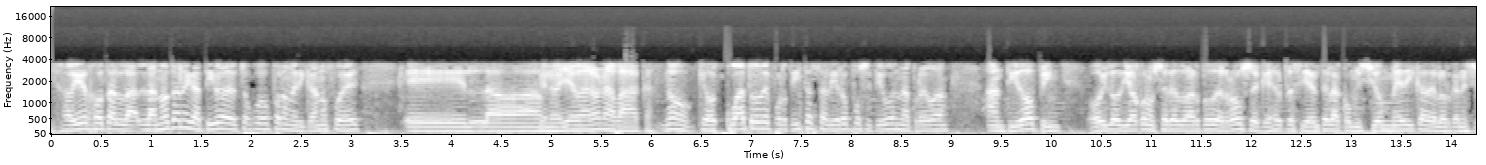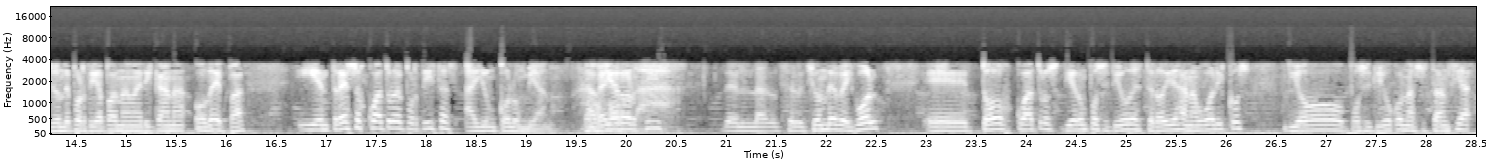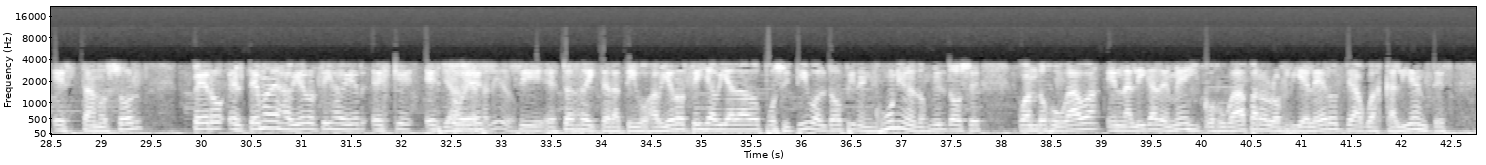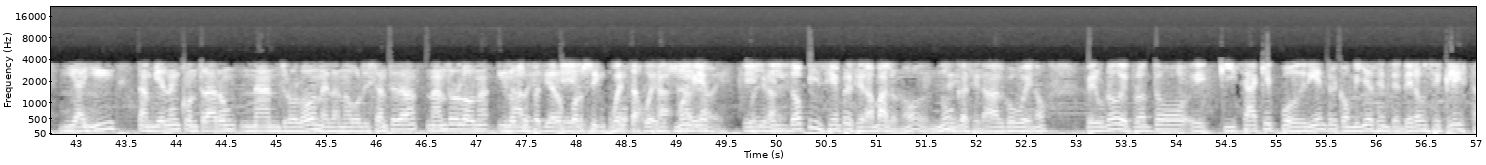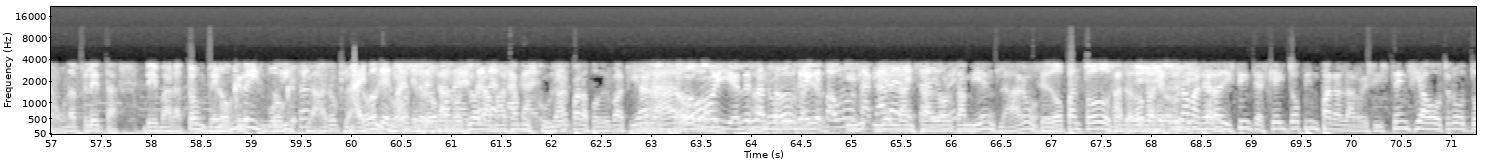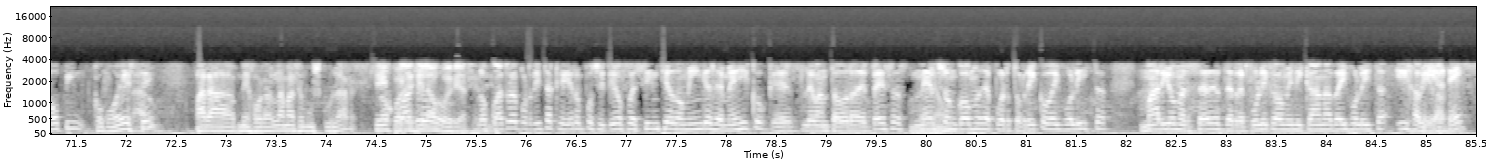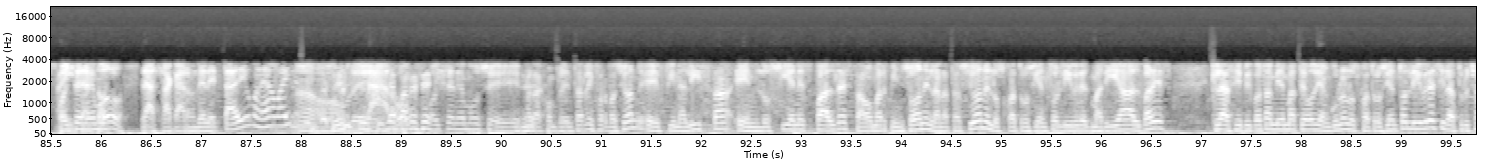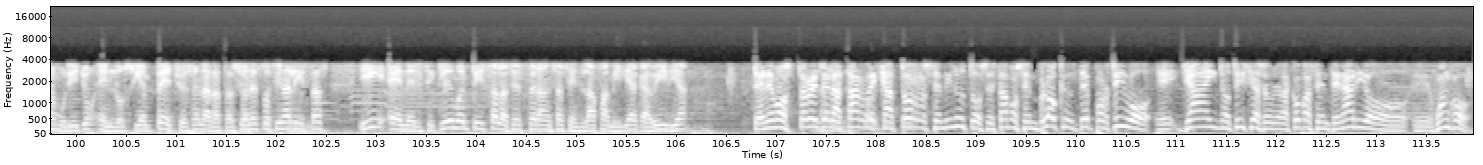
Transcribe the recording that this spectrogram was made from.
Javier J, la, la nota negativa de estos Juegos Panamericanos fue eh, la... Que no llevaron a vaca. No, que cuatro deportistas salieron positivos en la prueba antidoping. Hoy lo dio a conocer Eduardo de Rose, que es el presidente de la Comisión Médica de la Organización Deportiva Panamericana, ODEPA, y entre esos cuatro deportistas hay un colombiano, Javier Ortiz, de la selección de béisbol. Eh, todos cuatro dieron positivo de esteroides anabólicos, dio positivo con la sustancia estanosol pero el tema de Javier Ortiz, Javier, es que esto es, sí, esto es reiterativo. Javier Ortiz ya había dado positivo al doping en junio de 2012 cuando jugaba en la Liga de México, jugaba para los Rieleros de Aguascalientes y allí también le encontraron nandrolona, el anabolizante de nandrolona y lo suspendieron por 50 juegos. Muy bien. El, doping siempre será malo, ¿no? Nunca será algo bueno pero uno de pronto eh, quizá que podría entre comillas entender a un ciclista, un atleta de maratón, pero un beisbolista, claro, claro, porque no, se la masa muscular para poder batear. Claro, y él es lanzador, y, el lanzador también, claro. Se dopan todos. es una manera distinta, es que hay doping para la resistencia, otro doping como este para mejorar la masa muscular. Sí, los, cuatro, los cuatro deportistas que dieron positivo fue Cintia Domínguez de México, que es levantadora de pesas, Nelson Gómez de Puerto Rico, beisbolista, Mario Mercedes de República Dominicana, beisbolista, y Javier. Fíjate, hoy tenemos, la sacaron del estadio con esa Hoy tenemos, eh, para complementar la información, eh, finalista en los 100 espalda está Omar Pinzón en la natación, en los 400 libres María Álvarez, clasificó también Mateo de Angulo en los 400 libres y la Trucha Murillo en los 100 pechos, eso en la natación estos finalistas y en el ciclismo en pista las esperanzas en la familia Gaviria. Tenemos 3 de la tarde, 14 minutos. Estamos en Bloque Deportivo. Eh, ya hay noticias sobre la Copa Centenario, eh, Juanjo.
